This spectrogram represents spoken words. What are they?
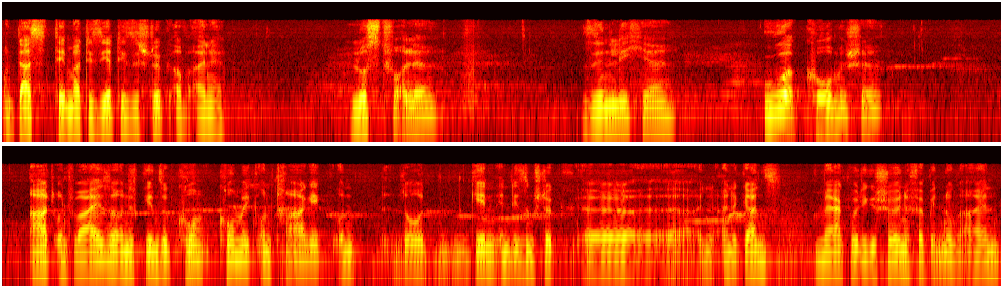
Und das thematisiert dieses Stück auf eine lustvolle, sinnliche, urkomische Art und Weise. Und es gehen so Kom Komik und Tragik und so gehen in diesem Stück äh, eine ganz merkwürdige, schöne Verbindung ein.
